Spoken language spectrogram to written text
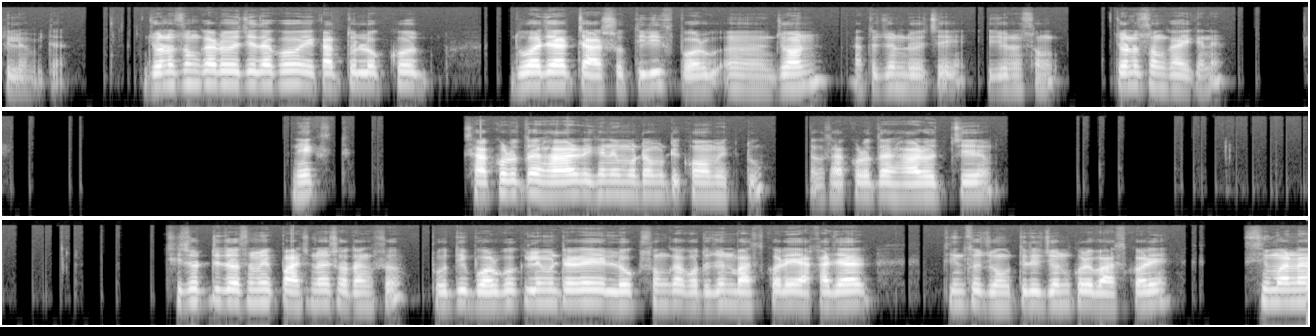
কিলোমিটার। জনসংখ্যা রয়েছে দেখো, একাত্তর লক্ষ দু হাজার চারশো তিরিশ বর্গ জন। এতজন রয়েছে এই জনসংখ্যা এখানে। নেক্সট সাক্ষরতার হার এখানে মোটামুটি কম একটু। সাক্ষরতার হার হচ্ছে ছেষট্টি দশমিক পাঁচ নয় শতাংশ। প্রতি বর্গ কিলোমিটারে লোক সংখ্যা কতজন বাস করে? এক হাজার তিনশো চৌত্রিশ জন করে বাস করে। সীমানা,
